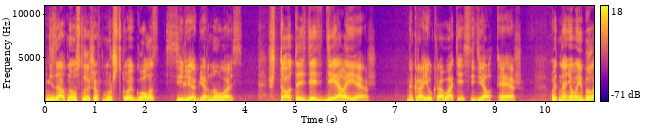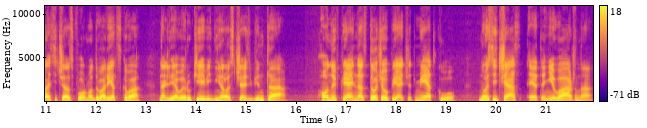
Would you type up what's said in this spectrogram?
Внезапно услышав мужской голос, Сильвия обернулась. «Что ты здесь делаешь?» На краю кровати сидел Эш. Хоть на нем и была сейчас форма дворецкого, на левой руке виднелась часть бинта. Он и впрямь настойчиво прячет метку. Но сейчас это не важно.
